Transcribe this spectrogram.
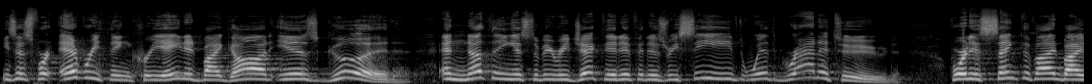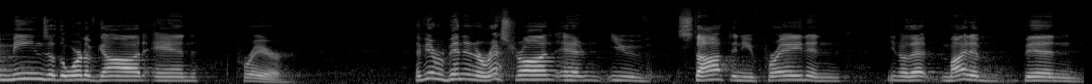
he says, For everything created by God is good, and nothing is to be rejected if it is received with gratitude, for it is sanctified by means of the Word of God and prayer. Have you ever been in a restaurant and you've stopped and you've prayed and you know, that might have been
